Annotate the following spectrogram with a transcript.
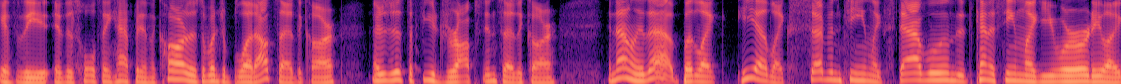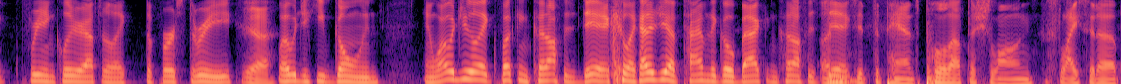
If the if this whole thing happened in the car, there's a bunch of blood outside the car. There's just a few drops inside the car. And not only that, but like he had like 17 like stab wounds. It kind of seemed like you were already like free and clear after like the first 3. Yeah. Why would you keep going? And why would you like fucking cut off his dick? like how did you have time to go back and cut off his dick? Unzip the pants, pull out the schlong, slice it up.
